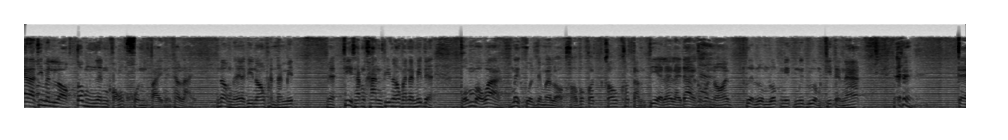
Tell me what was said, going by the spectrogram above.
ขณะที่มันหลอกต้มเงินของคนไปเนี่ยเท่าไหร่ นอกเหนือจากพี่น้องพันธมิตรเนี่ยที่สำคัญพี่น้องพันธมิตรเนี่ยผมบอกว่าไม่ควรจะมาหลอกเขาเพราะเขาเขาเขาต่ำเตี้ยและรายได้เขาก็น้อยเพื่อนร่วมรบมิตรมิตรร่วมคิดอะนะ แต่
